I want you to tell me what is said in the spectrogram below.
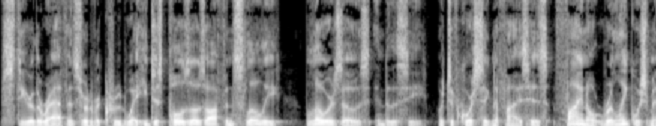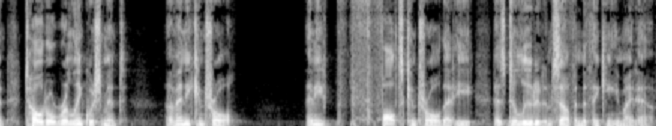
steer the raft in sort of a crude way. He just pulls those off and slowly lowers those into the sea, which of course signifies his final relinquishment, total relinquishment of any control, any f- false control that he has deluded himself into thinking he might have.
